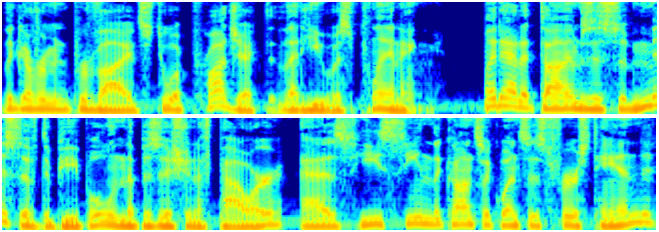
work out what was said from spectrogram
the government provides to a project that he was planning. My dad at times is submissive to people in the position of power, as he's seen the consequences firsthand,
